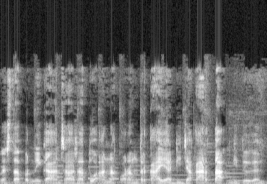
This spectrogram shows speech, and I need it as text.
pesta pernikahan salah satu anak orang terkaya di Jakarta gitu kan.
